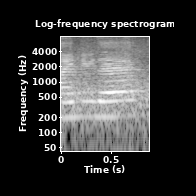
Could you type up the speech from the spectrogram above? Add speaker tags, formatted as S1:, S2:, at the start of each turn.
S1: I do that?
